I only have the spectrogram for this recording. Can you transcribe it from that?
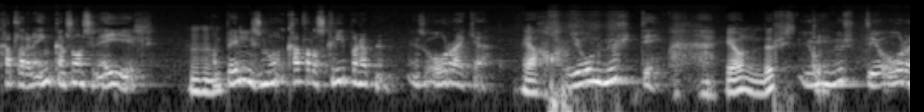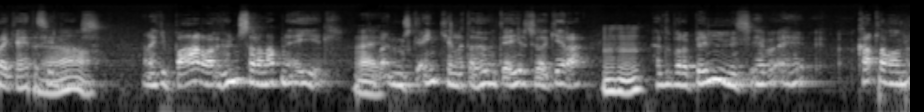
kallar hann engan svon sinn eigil mhm, hann beinlýs kallar á skrýpanöfnum eins og órækja. Já, og Jón Murti. Jón Murti. Jón Murti og órækja heita síðan hans. Hann er ekki bara hunsar að nafni eigil nei, það er mjög einkennilegt að höfundi eigils við að gera. Mhm, heldur bara beinlýnis hef, hef, kalla hann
